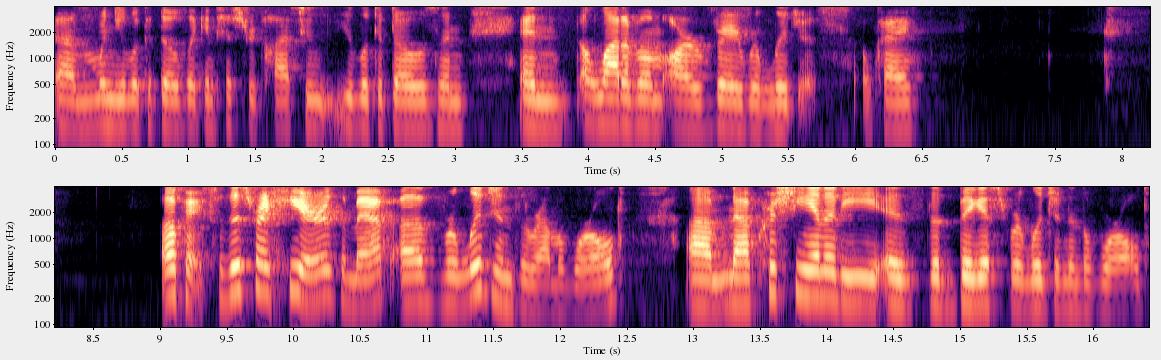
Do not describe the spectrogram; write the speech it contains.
um, when you look at those, like in history class, you, you look at those, and and a lot of them are very religious. Okay. Okay, so this right here is a map of religions around the world. Um, now, Christianity is the biggest religion in the world.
